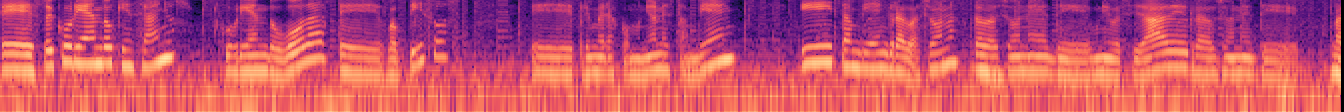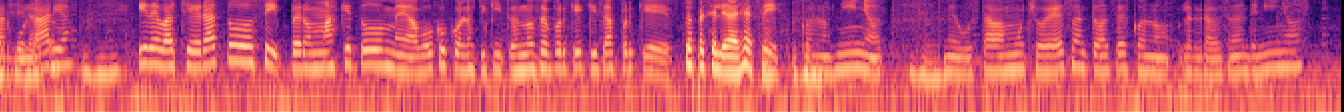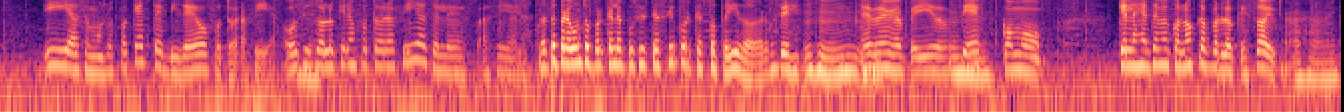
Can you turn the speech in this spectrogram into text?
Eh, estoy cubriendo 15 años, cubriendo bodas, eh, bautizos, eh, primeras comuniones también, y también graduaciones, graduaciones de universidades, graduaciones de parvularia. Y de bachillerato sí, pero más que todo me aboco con los chiquitos, no sé por qué, quizás porque... ¿Tu especialidad es esa? Sí, con los niños, me gustaba mucho eso, entonces con las graduaciones de niños. Y hacemos los paquetes, video, fotografía. O si solo quieren fotografía, se les hace ya la No te pregunto por qué le pusiste así, porque es tu apellido, ¿verdad? Sí, ese es mi apellido. Sí, es como que la gente me conozca por lo que soy.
